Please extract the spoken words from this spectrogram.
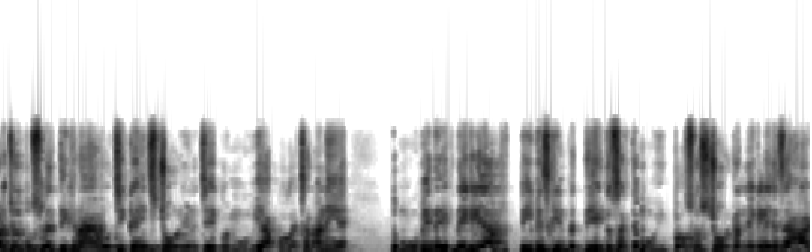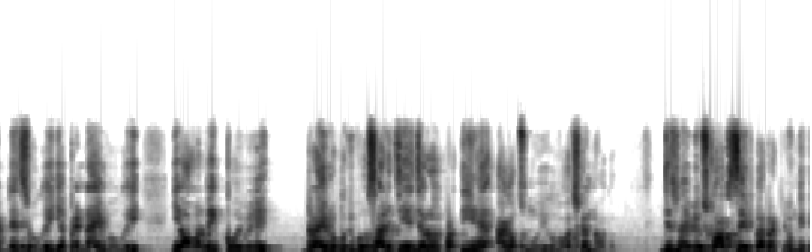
पर जो उसमें दिखना है, वो चीज़ कहीं स्टोर भी होनी चाहिए, कोई मूवी आपको अगर चलानी है तो मूवी देखने के लिए आप टीवी स्क्रीन पर देख तो सकते हैं मूवी पर उसको स्टोर करने के लिए जैसे हार्ड डिस्क हो गई या पेनड्राइव हो गई, या और भी कोई भी ड्राइव हो गई, वो सारी चीज़ें ज़रूरत पड़ती हैं, अगर उस मूवी को वॉच करना हो तो जिसमें भी उसको आप सेव कर रखे होंगे।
